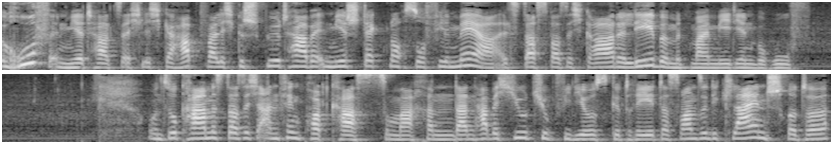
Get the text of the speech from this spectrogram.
Ruf in mir tatsächlich gehabt, weil ich gespürt habe, in mir steckt noch so viel mehr als das, was ich gerade lebe mit meinem Medienberuf. Und so kam es, dass ich anfing, Podcasts zu machen. Dann habe ich YouTube-Videos gedreht. Das waren so die kleinen Schritte,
